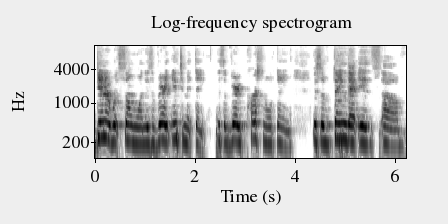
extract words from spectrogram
dinner with someone is a very intimate thing. It's a very personal thing. It's a thing that is um,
